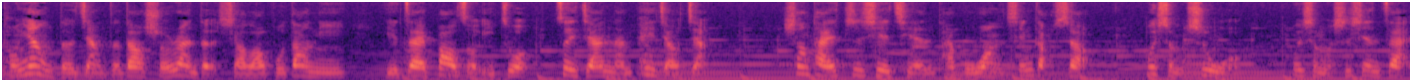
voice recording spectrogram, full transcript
同样得奖得到手软的小劳勃道尼，也在抱走一座最佳男配角奖。上台致谢前，他不忘先搞笑：“为什么是我？为什么是现在？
